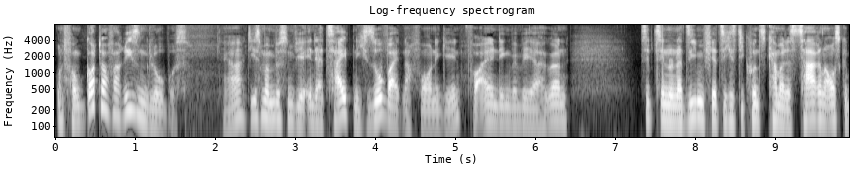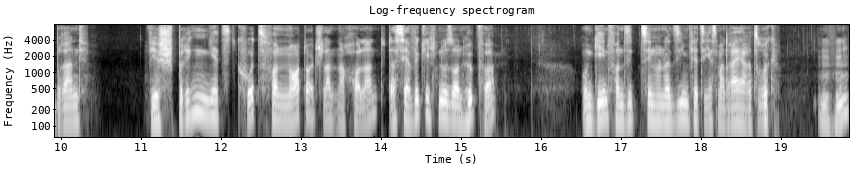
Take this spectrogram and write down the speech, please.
Und vom Gottorfer Riesenglobus, ja, diesmal müssen wir in der Zeit nicht so weit nach vorne gehen. Vor allen Dingen, wenn wir ja hören, 1747 ist die Kunstkammer des Zaren ausgebrannt. Wir springen jetzt kurz von Norddeutschland nach Holland. Das ist ja wirklich nur so ein Hüpfer. Und gehen von 1747 erstmal drei Jahre zurück. Mhm.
